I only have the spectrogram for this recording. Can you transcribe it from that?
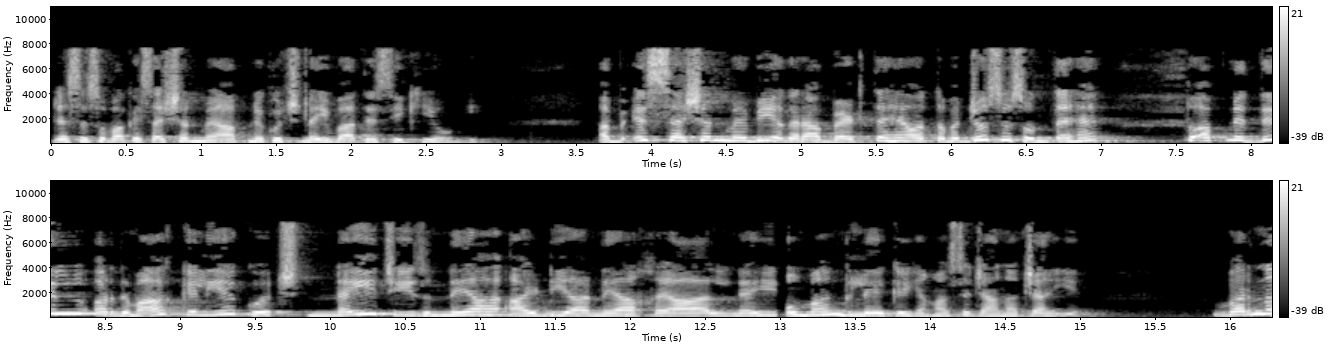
جیسے صبح کے سیشن میں آپ نے کچھ نئی باتیں سیکھی ہوں گی۔ اب اس سیشن میں بھی اگر آپ بیٹھتے ہیں اور توجہ سے سنتے ہیں، تو اپنے دل اور دماغ کے لیے کچھ نئی چیز، نیا آئیڈیا، نیا خیال، نئی امنگ لے کے یہاں سے جانا چاہیے۔ ورنہ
